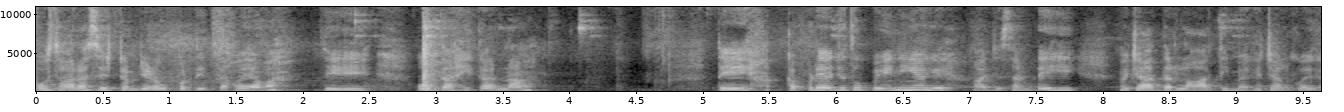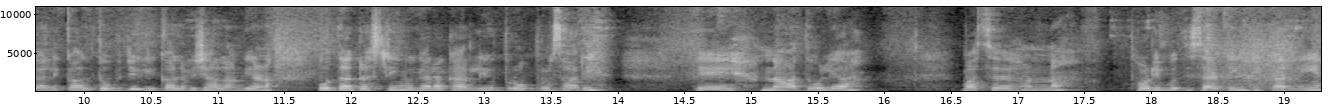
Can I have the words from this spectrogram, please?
ਉਹ ਸਾਰਾ ਸਿਸਟਮ ਜਿਹੜਾ ਉੱਪਰ ਦਿੱਤਾ ਹੋਇਆ ਵਾ ਤੇ ਉਦਾਂ ਹੀ ਕਰਨਾ ਵਾ। ਤੇ ਕੱਪੜੇ ਅਜੇ ਧੁੱਪੇ ਨਹੀਂ ਹੈਗੇ। ਅੱਜ ਸੰਡੇ ਹੀ ਮੈਂ ਚਾਦਰ ਲਾਤੀ। ਮੈਂ ਕਿਹਾ ਚੱਲ ਕੋਈ ਗੱਲ ਨਹੀਂ ਕੱਲ ਧੁੱਪ ਜੇਗੀ ਕੱਲ ਵਿਛਾ ਲਾਂਗੇ ਹਨਾ। ਉਦਾਂ ਡਸਟਿੰਗ ਵਗੈਰਾ ਕਰ ਲਈ ਉੱਪਰੋਂ ਉੱਪਰੋਂ ਸਾਰੀ ਤੇ ਨਹਾ ਧੋ ਲਿਆ। ਬਸ ਹੁਣ ਨਾ ਥੋੜੀ ਬਹੁਤੀ ਸੈਟਿੰਗ ਵੀ ਕਰਨੀ ਆ।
